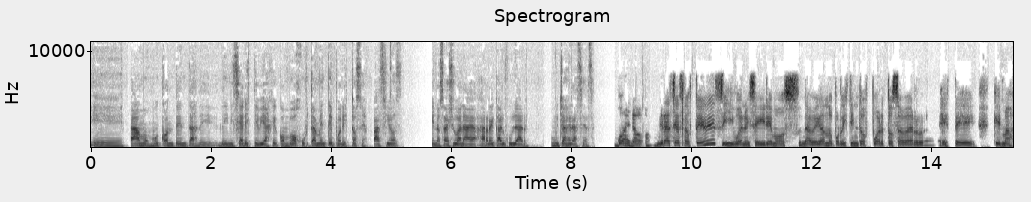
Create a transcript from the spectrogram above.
eh, estábamos muy contentas de, de, iniciar este viaje con vos justamente por estos espacios que nos ayudan a, a recalcular. Muchas gracias. Bueno, gracias a ustedes y bueno, y seguiremos navegando por distintos puertos a ver este qué más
